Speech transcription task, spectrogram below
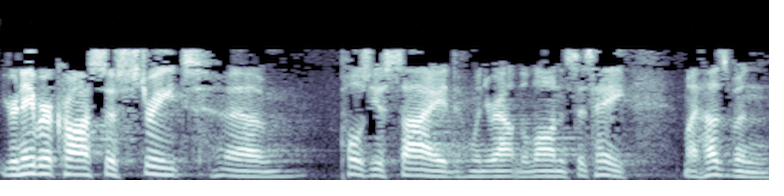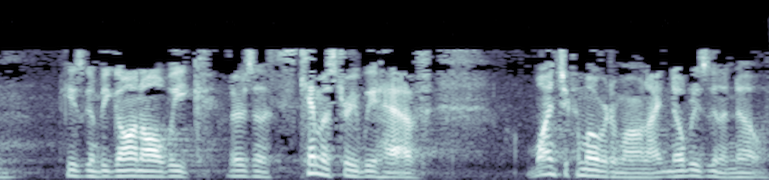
Your neighbor across the street um, pulls you aside when you're out in the lawn and says, Hey, my husband, he's going to be gone all week. There's a chemistry we have. Why don't you come over tomorrow night? Nobody's going to know.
